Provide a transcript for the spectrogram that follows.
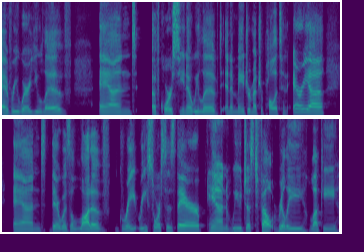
everywhere you live. And of course, you know, we lived in a major metropolitan area and there was a lot of great resources there. And we just felt really lucky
